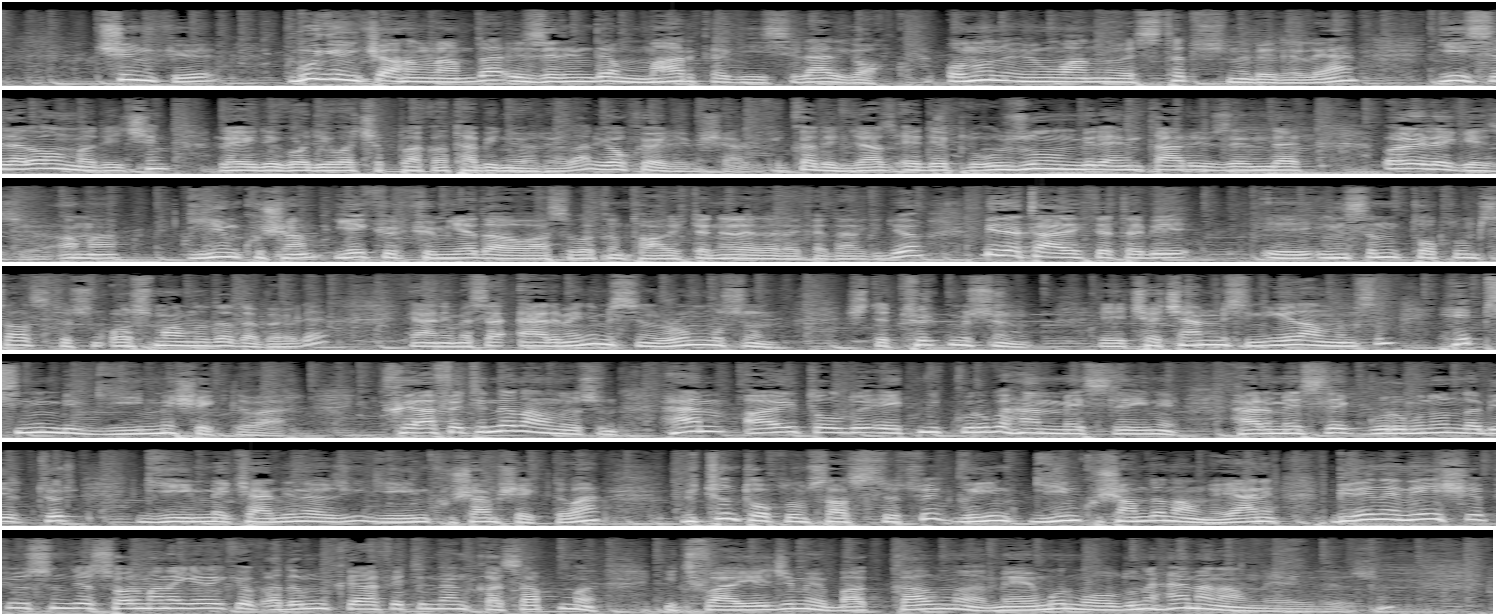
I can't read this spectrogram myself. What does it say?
Çünkü bugünkü anlamda üzerinde marka giysiler yok. Onun ünvanını ve statüsünü belirleyen giysiler olmadığı için Lady Godiva çıplak ata biniyor diyorlar. Yok öyle bir şey. Kadıncağız edepli uzun bir entari üzerinde öyle geziyor ama giyim kuşam ye kürküm ye davası bakın tarihte nerelere kadar gidiyor. Bir de tarihte tabi e, insanın toplumsal statüsünü Osmanlı'da da böyle. Yani mesela Ermeni misin, Rum musun, işte Türk müsün, e, Çeçen misin, İranlı mısın? Hepsinin bir giyinme şekli var. Kıyafetinden anlıyorsun. Hem ait olduğu etnik grubu hem mesleğini. Her meslek grubunun da bir tür giyinme, kendine özgü giyim kuşam şekli var. Bütün toplumsal statü giyim, giyim kuşamdan alınıyor. Yani birine ne iş yapıyorsun diye sormana gerek yok. Adamın kıyafetinden kasap mı, itfaiyeci mi, bakkal mı, memur mu olduğunu hemen anlayabiliyorsun.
